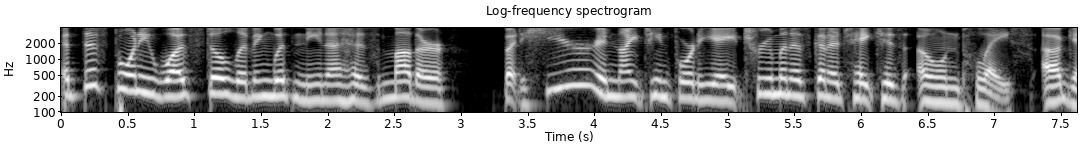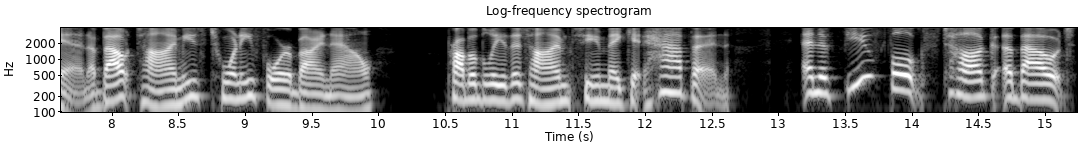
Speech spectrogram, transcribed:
At this point, he was still living with Nina, his mother, but here in 1948, Truman is going to take his own place again. About time. He's 24 by now. Probably the time to make it happen. And a few folks talk about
